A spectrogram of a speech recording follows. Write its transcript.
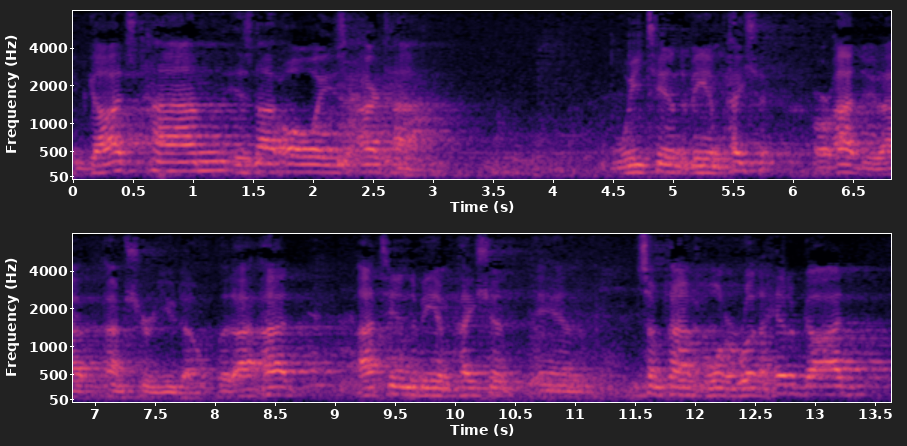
And God's time is not always our time. We tend to be impatient or I do. I, am sure you don't, but I, I, I tend to be impatient and sometimes want to run ahead of God.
